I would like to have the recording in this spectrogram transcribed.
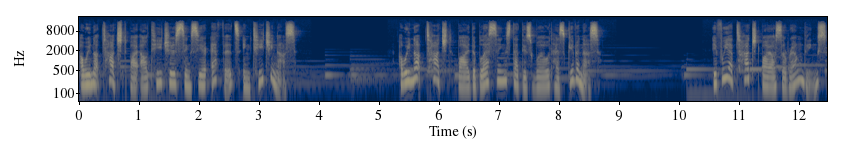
Are we not touched by our teachers' sincere efforts in teaching us? Are we not touched by the blessings that this world has given us? If we are touched by our surroundings,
